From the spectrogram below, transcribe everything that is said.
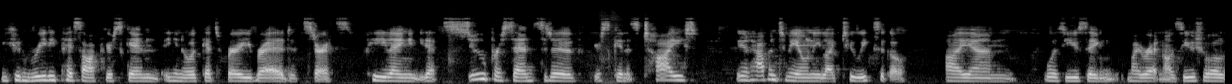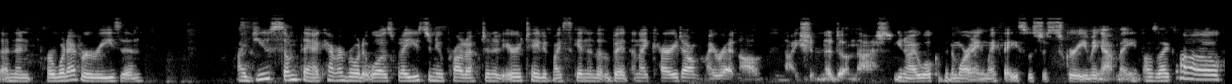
you can really piss off your skin. You know, it gets very red, it starts peeling, and you get super sensitive. Your skin is tight. It happened to me only like two weeks ago. I um, was using my retinol as usual, and then for whatever reason, I'd used something. I can't remember what it was, but I used a new product and it irritated my skin a little bit, and I carried on with my retinol. And I shouldn't have done that. You know, I woke up in the morning, my face was just screaming at me. I was like, oh,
